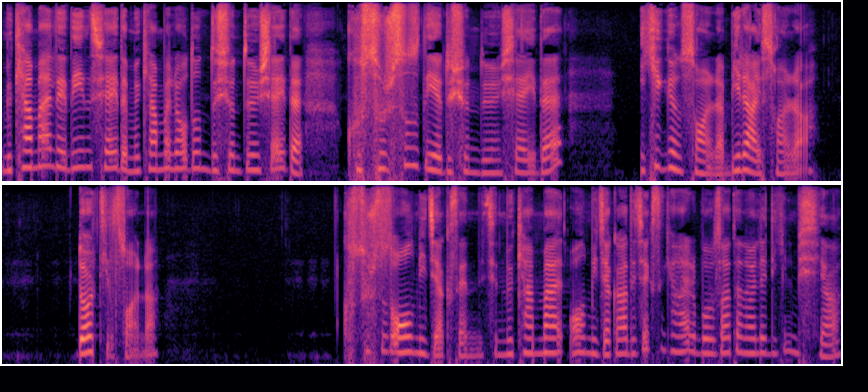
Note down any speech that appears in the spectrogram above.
Mükemmel dediğin şey de, mükemmel olduğunu düşündüğün şey de, kusursuz diye düşündüğün şey de iki gün sonra, bir ay sonra, dört yıl sonra kusursuz olmayacak senin için. Mükemmel olmayacak. Ha diyeceksin ki hayır bu zaten öyle değilmiş ya.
